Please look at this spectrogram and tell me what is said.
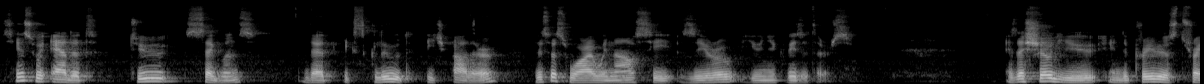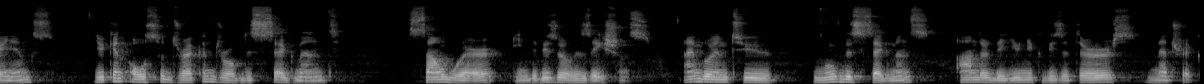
Since we added two segments that exclude each other, this is why we now see zero unique visitors. As I showed you in the previous trainings, you can also drag and drop this segment somewhere in the visualizations. I'm going to move these segments under the unique visitors metric.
